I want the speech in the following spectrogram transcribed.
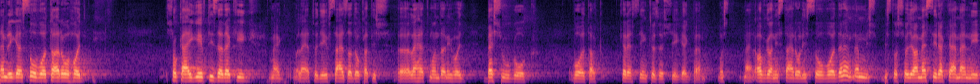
Nemrégen szó volt arról, hogy sokáig, évtizedekig, meg lehet, hogy évszázadokat is lehet mondani, hogy besúgók voltak keresztény közösségekben. Most már Afganisztánról is szó volt, de nem, nem is biztos, hogy olyan messzire kell menni,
